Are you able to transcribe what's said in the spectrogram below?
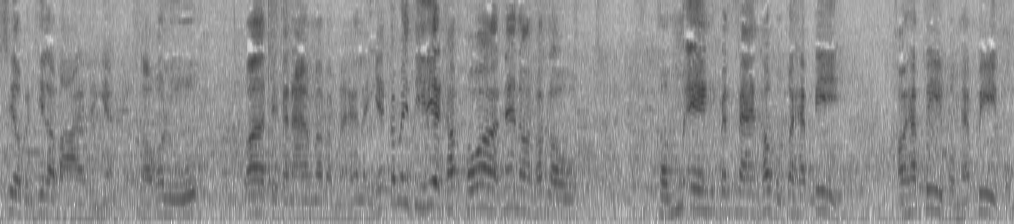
เชียลเป็นที่ระบายอะไรเงี้ยเราก็รู้ว่าเจตนามาแบบไหนอะไรเงี้ยก็ไม่ซีเรียสครับเพราะว่าแน่นอนครับเราผมเองเป็นแฟนเขาผมก็แฮปปี้เขาแฮปปี้ผมแฮปปี้ผม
